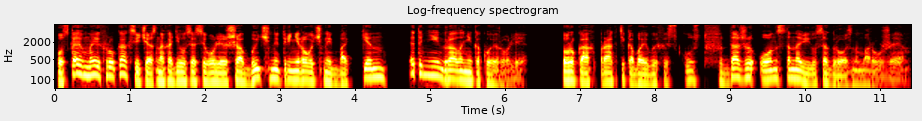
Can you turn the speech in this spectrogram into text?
Пускай в моих руках сейчас находился всего лишь обычный тренировочный бакен, это не играло никакой роли. В руках практика боевых искусств даже он становился грозным оружием.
